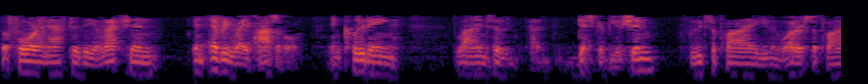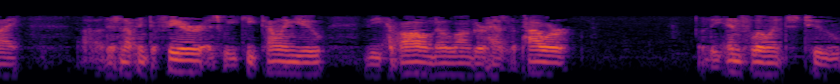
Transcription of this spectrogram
before and after the election in every way possible, including lines of uh, distribution, food supply, even water supply. Uh, there's nothing to fear, as we keep telling you. The cabal no longer has the power the influence to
